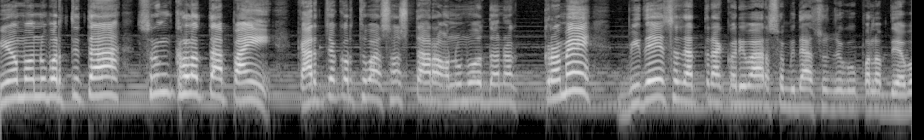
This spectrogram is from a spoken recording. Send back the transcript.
ନିୟମ ଅନୁବର୍ତ୍ତିତା ଶୃଙ୍ଖଳତା ପାଇଁ କାର୍ଯ୍ୟ କରୁଥିବା ସଂସ୍ଥାର ଅନୁମୋଦନ କ୍ରମେ ବିଦେଶ ଯାତ୍ରା କରିବାର ସୁବିଧା ସୁଯୋଗ ଉପଲବ୍ଧି ହେବ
